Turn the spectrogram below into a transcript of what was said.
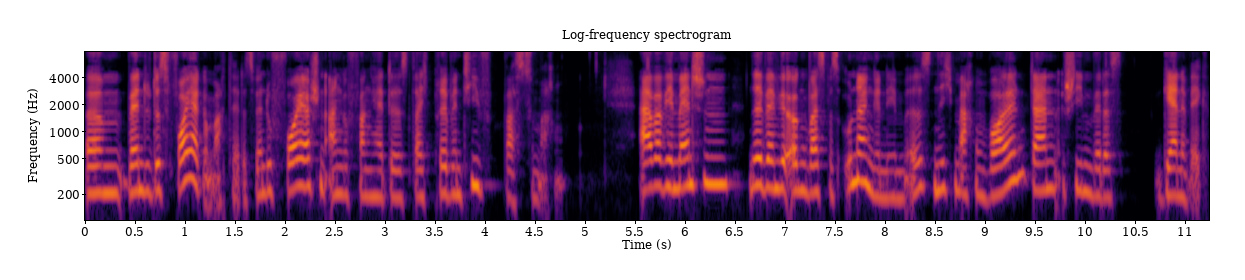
ähm, wenn du das vorher gemacht hättest, wenn du vorher schon angefangen hättest, vielleicht präventiv was zu machen. Aber wir Menschen, ne, wenn wir irgendwas, was unangenehm ist, nicht machen wollen, dann schieben wir das gerne weg.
